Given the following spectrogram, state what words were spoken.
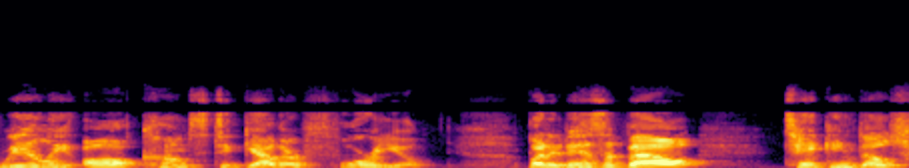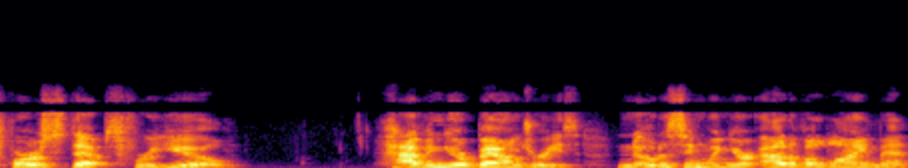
really all comes together for you. But it is about taking those first steps for you having your boundaries, noticing when you're out of alignment.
